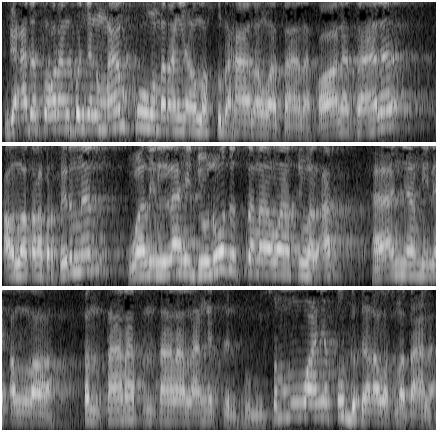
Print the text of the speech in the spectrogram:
Enggak ada seorang pun yang mampu memerangi Allah Subhanahu wa taala. Qala ta'ala Allah taala berfirman, "Walillahi junudus samawati wal ard." Hanya milik Allah tentara-tentara langit dan bumi. Semuanya tunduk dengan Allah Subhanahu wa taala.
